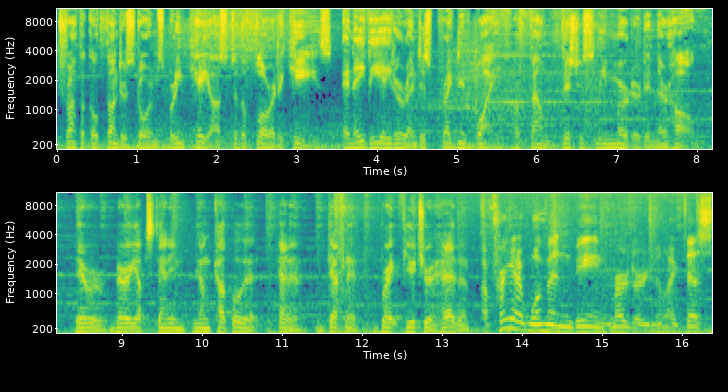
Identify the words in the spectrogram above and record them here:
tropical thunderstorms bring chaos to the Florida Keys, an aviator and his pregnant wife are found viciously murdered in their home. They were a very upstanding young couple that had a definite bright future ahead of them. A pregnant woman being murdered like this,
